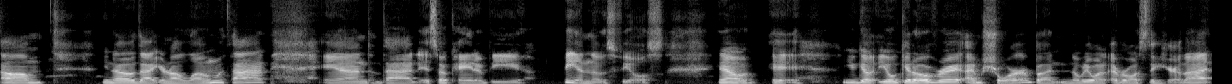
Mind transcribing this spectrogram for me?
um, you know that you're not alone with that and that it's okay to be be in those feels you know it, you go you'll get over it i'm sure but nobody want, ever wants to hear that.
